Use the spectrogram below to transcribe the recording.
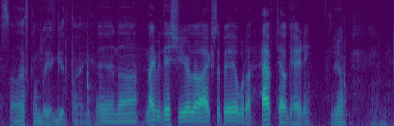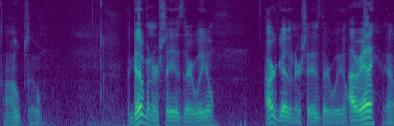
so that's gonna be a good thing. and uh, maybe this year they'll actually be able to have tailgating. Yeah, I hope so. The governor says there will. Our governor says there will. Oh, really? Yeah,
